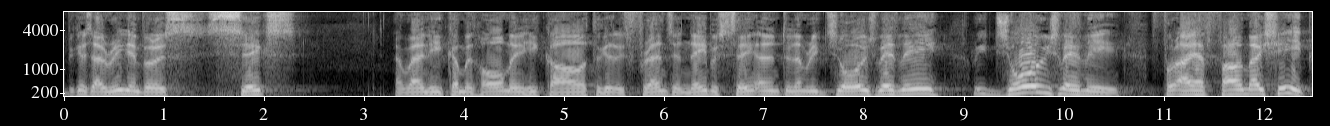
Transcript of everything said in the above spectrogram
Because I read in verse six, and when he cometh home and he called together his friends and neighbors, saying unto them, Rejoice with me, rejoice with me, for I have found my sheep.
